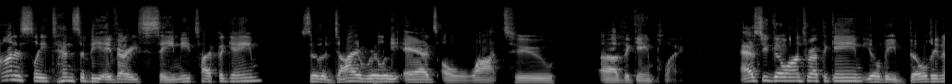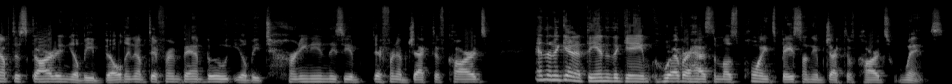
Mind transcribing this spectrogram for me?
honestly tends to be a very samey type of game so the die really adds a lot to uh, the gameplay. As you go on throughout the game, you'll be building up this garden, you'll be building up different bamboo, you'll be turning in these different objective cards. And then again, at the end of the game, whoever has the most points based on the objective cards wins.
